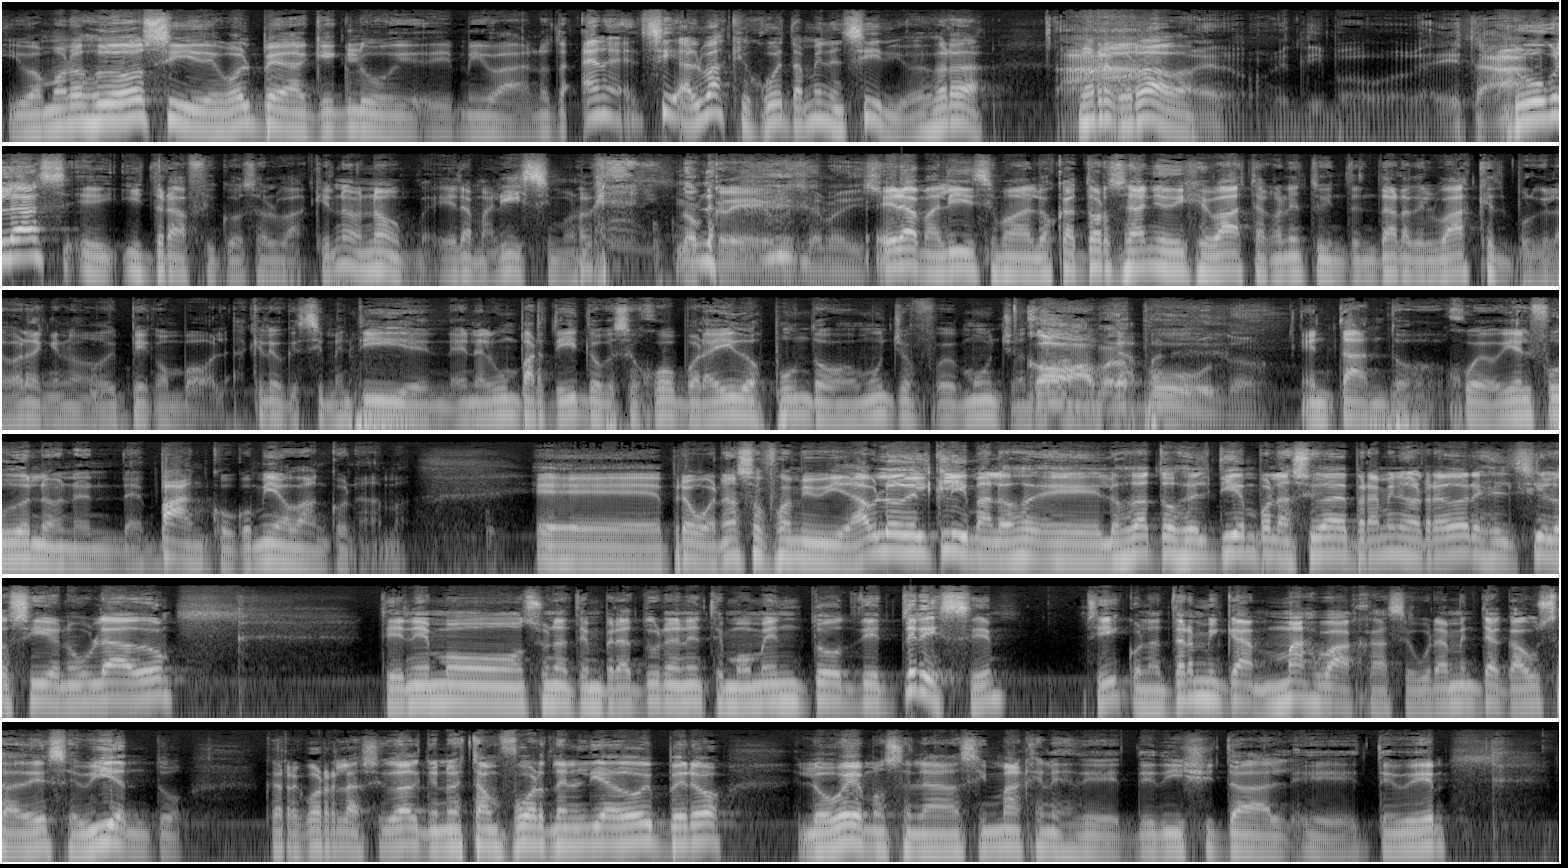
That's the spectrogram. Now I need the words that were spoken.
íbamos los dos y de golpe a qué club me iba a anotar. Ah, sí, al básquet jugué también en Sirio, es verdad. No Ah, recordaba. Bueno, qué tipo. ahí está. Douglas eh, y tráfico al básquet. No, no, era malísimo. No, No creo que sea malísimo. Era malísimo. A los 14 años dije, basta con esto de intentar del básquet, porque la verdad que no doy pie con bola. Creo que si metí en, en algún partidito que se jugó por ahí, dos puntos como mucho, fue mucho. en ¿Cómo? Etapa. puntos. En tanto juego. Y el fútbol no, en, en banco, comía banco nada más. Eh, pero bueno, eso fue mi vida. Hablo del clima, los, eh, datos del tiempo en la ciudad de Paramino alrededores, el cielo sigue nublado. Tenemos una temperatura en este momento de 13, ¿sí? con la térmica más baja, seguramente a causa de ese viento que recorre la ciudad, que no es tan fuerte en el día de hoy, pero lo vemos en las imágenes de, de Digital eh, TV,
